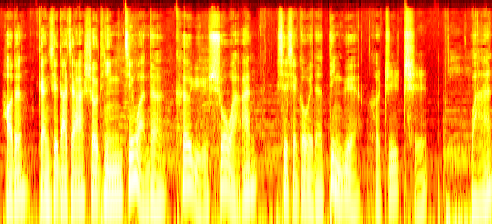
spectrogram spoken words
好的，感谢大家收听今晚的科宇说晚安，谢谢各位的订阅和支持，晚安。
